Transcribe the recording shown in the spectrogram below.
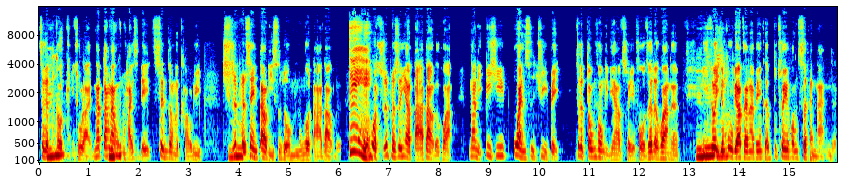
这个能够提出来。那当然，我们还是得慎重的考虑，十 percent 到底是不是我们能够达到的？对，如果十 percent 要达到的话。那你必须万事俱备，这个东风一定要吹，否则的话呢，你都已经目标在那边，可是不吹风是很难的。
